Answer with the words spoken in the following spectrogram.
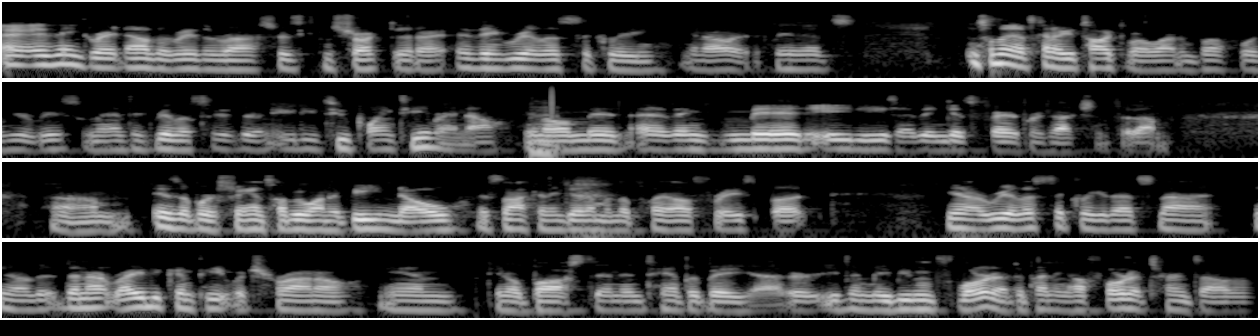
I think right now the way the roster is constructed, I, I think realistically, you know, I mean it's something that's kind of talked about a lot in Buffalo here recently. I think realistically they're an 82 point team right now. You know, mid I think mid 80s. I think it's fair projection for them. Um, is it where fans probably want to be? No, it's not going to get them in the playoff race. But you know, realistically, that's not you know they're, they're not ready to compete with Toronto and you know Boston and Tampa Bay yet, or even maybe even Florida, depending how Florida turns out.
